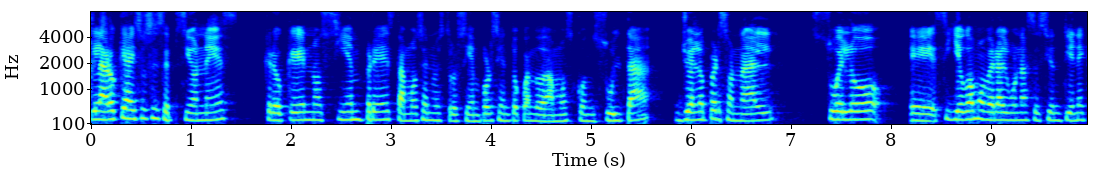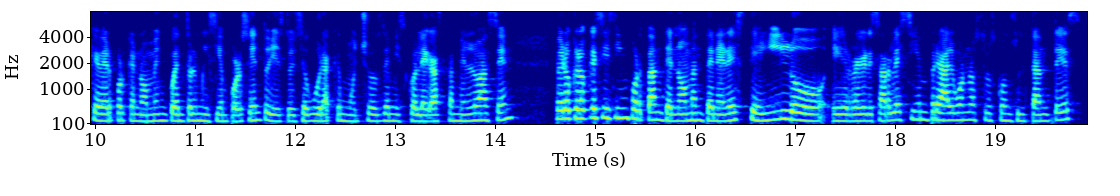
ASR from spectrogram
Claro que hay sus excepciones, creo que no siempre estamos en nuestro 100% cuando damos consulta. Yo en lo personal suelo eh, si llego a mover alguna sesión tiene que ver porque no me encuentro en mi 100% y estoy segura que muchos de mis colegas también lo hacen, pero creo que sí es importante, ¿no? Mantener este hilo, eh, regresarle siempre algo a nuestros consultantes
